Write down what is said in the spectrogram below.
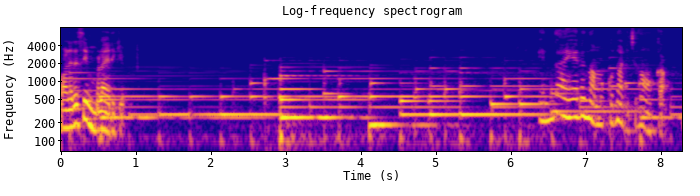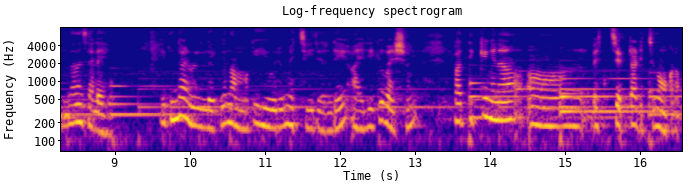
വളരെ സിമ്പിളായിരിക്കും എന്തായാലും നമുക്കൊന്ന് അടിച്ച് നോക്കാം. എന്താണെന്ന് വെച്ചാലേ ഇതിന്റെ ഉള്ളിലേക്ക് നമുക്ക് ഈ ഒരു മെറ്റീരിയലിന്റെ അരികു വശം പതിക്കിങ്ങനെ വെച്ചിട്ട് അടിച്ച് നോക്കണം.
